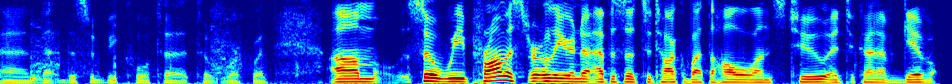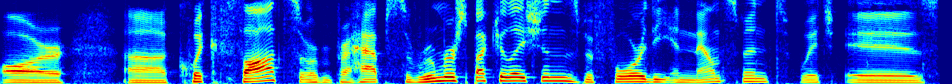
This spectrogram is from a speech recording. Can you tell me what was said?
uh, that this would be cool to, to work with. Um, so we promised earlier in the episode to talk about the Hololens 2 and to kind of give our uh, quick thoughts or perhaps rumor speculations before the announcement, which is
